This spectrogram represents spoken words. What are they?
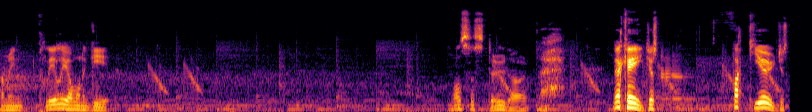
I mean, clearly I want to get... What's this do though? okay, just... Fuck you, just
